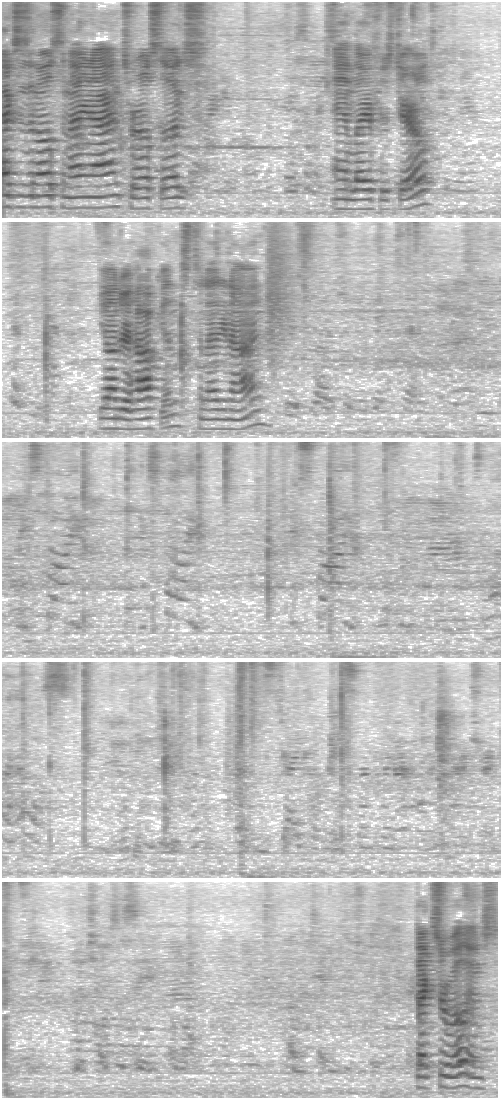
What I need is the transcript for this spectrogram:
X's and O's to 99, Terrell Suggs and Larry Fitzgerald. DeAndre Hopkins to 99. Dexter Williams.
